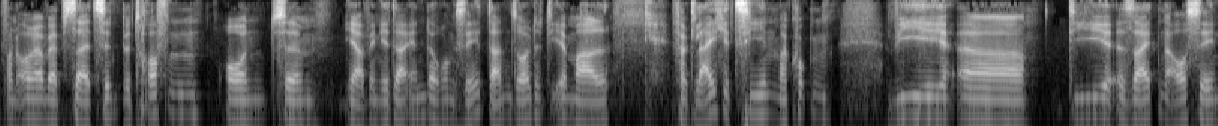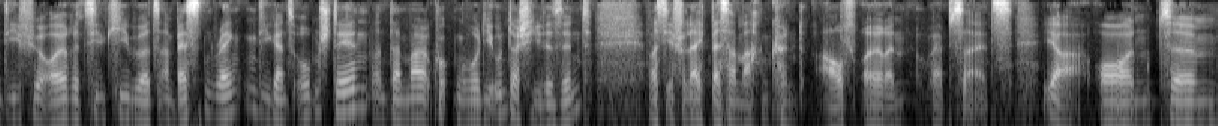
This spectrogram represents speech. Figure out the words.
von eurer Website sind betroffen. Und ähm, ja, wenn ihr da Änderungen seht, dann solltet ihr mal Vergleiche ziehen, mal gucken, wie äh, die Seiten aussehen, die für eure Zielkeywords am besten ranken, die ganz oben stehen und dann mal gucken, wo die Unterschiede sind, was ihr vielleicht besser machen könnt auf euren Websites. Ja, und ähm,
